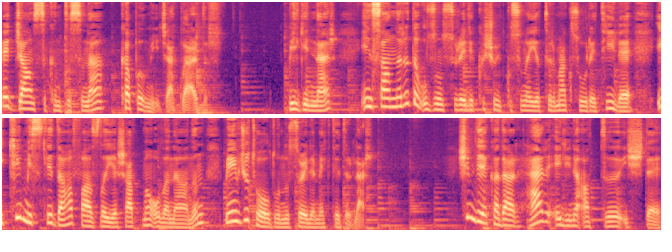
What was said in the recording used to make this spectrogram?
ve can sıkıntısına kapılmayacaklardır. Bilginler, insanları da uzun süreli kış uykusuna yatırmak suretiyle iki misli daha fazla yaşatma olanağının mevcut olduğunu söylemektedirler. Şimdiye kadar her eline attığı işte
